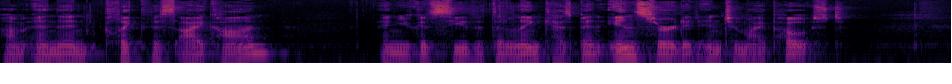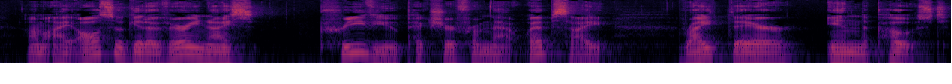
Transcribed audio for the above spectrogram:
um, and then click this icon and you can see that the link has been inserted into my post. Um, I also get a very nice preview picture from that website right there in the post.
